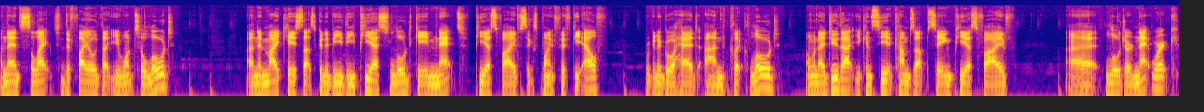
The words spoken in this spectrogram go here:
and then select the file that you want to load. And in my case, that's going to be the PS load game net PS5 6.50 ELF. We're going to go ahead and click load. And when I do that, you can see it comes up saying PS5 uh, loader network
